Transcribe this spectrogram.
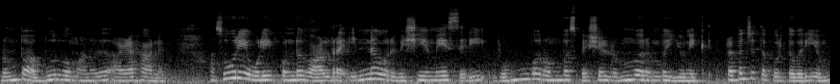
ரொம்ப அபூர்வமானது அழகானது. சூரிய ஒளி கொண்டு வாழ்கிற என்ன ஒரு விஷயமே சரி ரொம்ப ரொம்ப ஸ்பெஷல் ரொம்ப ரொம்ப யூனிக் பிரபஞ்சத்தை பொறுத்தவரையும்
